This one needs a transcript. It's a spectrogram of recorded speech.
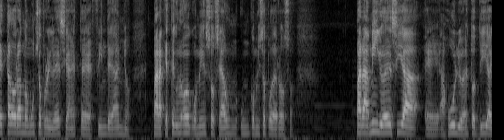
estado orando mucho por la iglesia en este fin de año para que este nuevo comienzo sea un, comienzo poderoso. Para mí, yo decía eh, a Julio en estos días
